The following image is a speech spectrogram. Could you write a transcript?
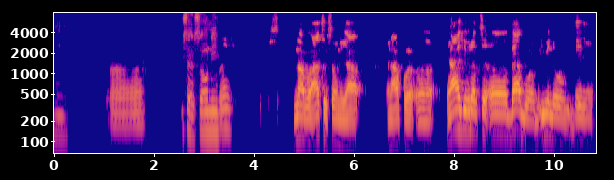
Mm. Uh, You said Sony. no, but I took Sony out, and I put uh, and I give it up to uh Bad Boy, even though they didn't.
